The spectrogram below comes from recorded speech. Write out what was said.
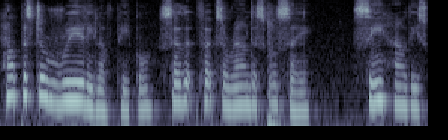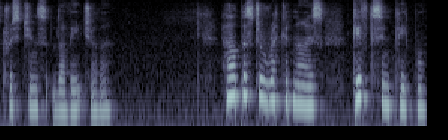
Help us to really love people so that folks around us will say, See how these Christians love each other. Help us to recognize gifts in people.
